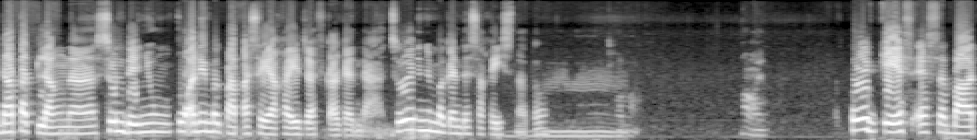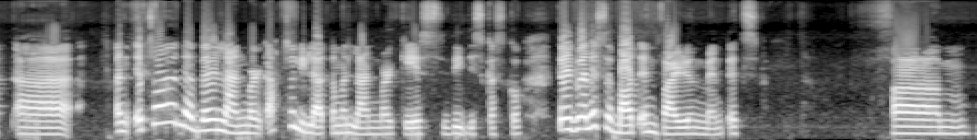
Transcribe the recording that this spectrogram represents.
dapat lang na sundin yung kung ano yung magpapasaya kay Jeff Kagandahan. So, yun yung maganda sa case na to. Mm. Okay. Third case is about, uh, and it's another landmark. Actually, lahat naman landmark case di-discuss ko. Third one is about environment. It's um,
